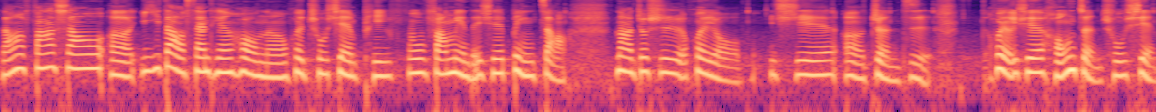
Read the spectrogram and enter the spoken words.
然后发烧，呃，一到三天后呢，会出现皮肤方面的一些病灶，那就是会有一些呃疹子，会有一些红疹出现。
